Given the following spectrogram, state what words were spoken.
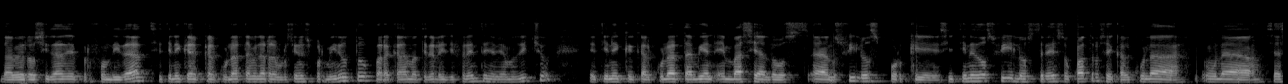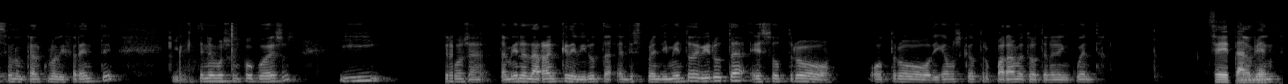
la velocidad de profundidad, se tiene que calcular también las revoluciones por minuto, para cada material es diferente, ya habíamos dicho. Se tiene que calcular también en base a los, a los filos, porque si tiene dos filos, tres o cuatro, se calcula una, se hace un cálculo diferente. Y aquí tenemos un poco de esos. Y cosa, también el arranque de viruta. El desprendimiento de viruta es otro, otro, digamos que otro parámetro a tener en cuenta. Sí, también. También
